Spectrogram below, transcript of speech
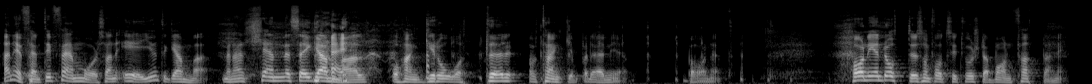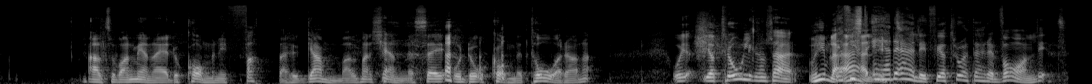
Han är 55 år, så han är ju inte gammal. Men han känner sig gammal och han gråter av tanken på det här nya barnet. Har ni en dotter som fått sitt första barn fattar ni. Alltså vad han menar är, då kommer ni fatta hur gammal man känner sig och då kommer tårarna. Och jag, jag tror liksom så här... Vad himla ja, visst ärligt. är det ärligt, för jag tror att det här är vanligt.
